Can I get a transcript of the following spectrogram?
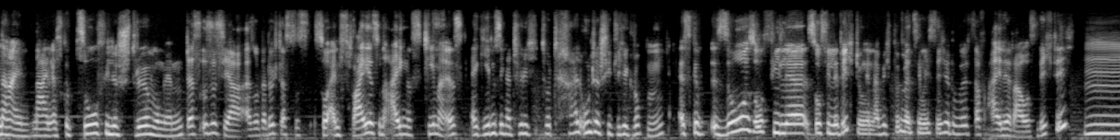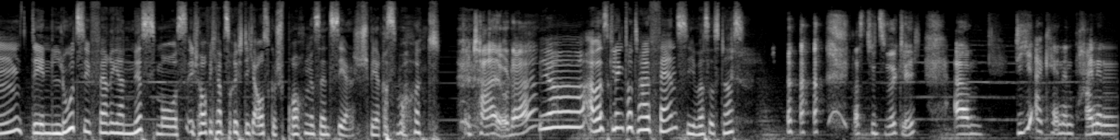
Nein, nein, es gibt so viele Strömungen. Das ist es ja. Also dadurch, dass es so ein freies und eigenes Thema ist, ergeben sich natürlich total unterschiedliche Gruppen. Es gibt so, so viele, so viele Richtungen, aber ich bin mir ziemlich sicher, du willst auf eine raus, richtig? Mm, den Luziferianismus. Ich hoffe, ich habe es richtig ausgesprochen. Ist ein sehr schweres Wort. Total, oder? Ja, aber es klingt total fancy. Was ist das? das tut's wirklich. Ähm, die erkennen keine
